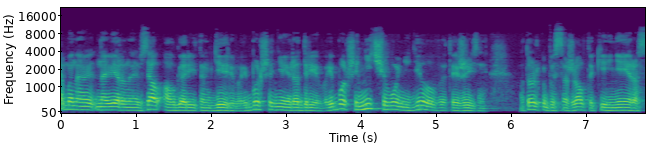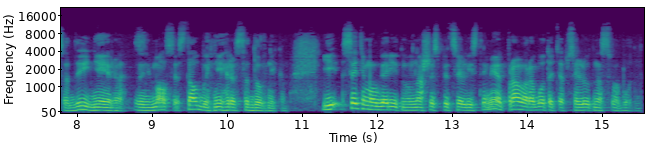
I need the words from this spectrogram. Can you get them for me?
я бы, наверное, взял алгоритм дерева и больше нейродрева, и больше ничего не делал в этой жизни, а только бы сажал такие нейросады, нейро, занимался, стал бы нейросадовником. И с этим алгоритмом наши специалисты имеют право работать абсолютно свободно.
